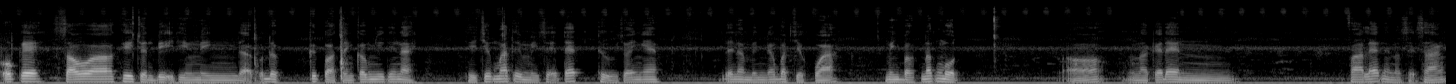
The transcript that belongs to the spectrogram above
Ok, sau ờ, khi chuẩn bị thì mình đã có được kết quả thành công như thế này. Thì trước mắt thì mình sẽ test thử cho anh em. Đây là mình đang bật chìa khóa. Mình bật nấc 1 Đó, là cái đèn pha led này nó sẽ sáng.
